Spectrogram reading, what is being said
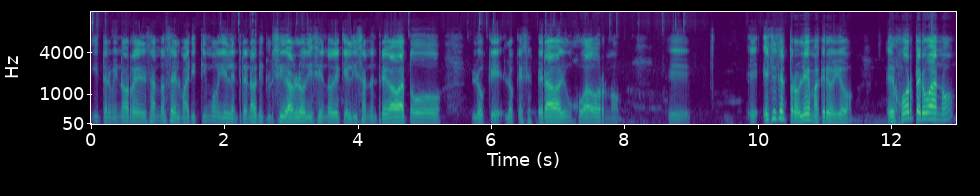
y terminó regresándose del marítimo y el entrenador inclusive habló diciendo de que Lisa no entregaba todo lo que, lo que se esperaba de un jugador, ¿no? Eh, e- ese es el problema, creo yo. El jugador peruano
